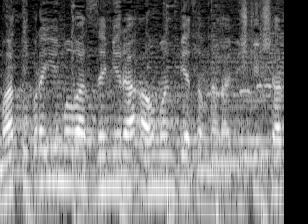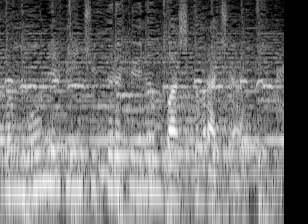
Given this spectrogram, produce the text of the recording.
Мат Ибраимова Замира Алманбетовнаға Бишкек шаарынын номер биринчи төрөтүүнүн башкы врачы.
